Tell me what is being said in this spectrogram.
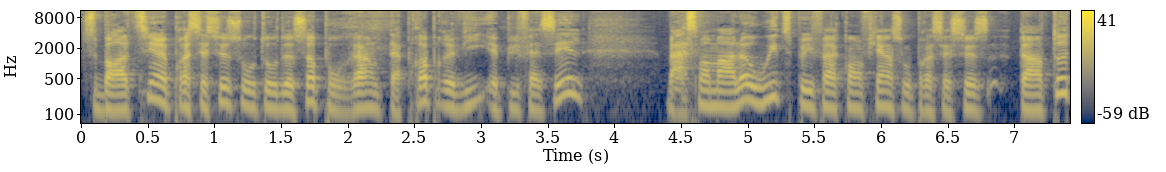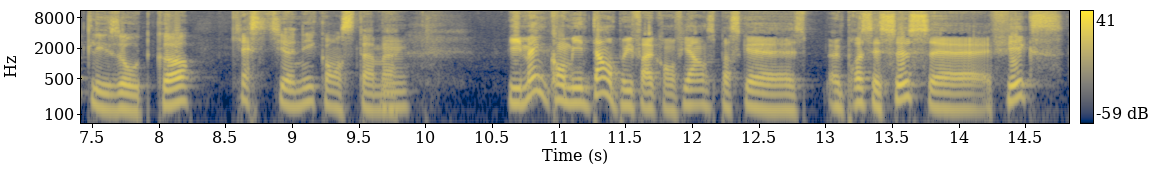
tu bâtis un processus autour de ça pour rendre ta propre vie euh, plus facile. Ben à ce moment-là, oui, tu peux y faire confiance au processus. Dans tous les autres cas, questionner constamment. Mm. Et même combien de temps on peut y faire confiance? Parce que un processus euh, fixe, euh,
